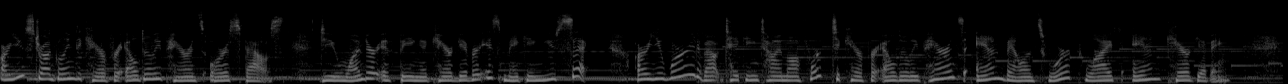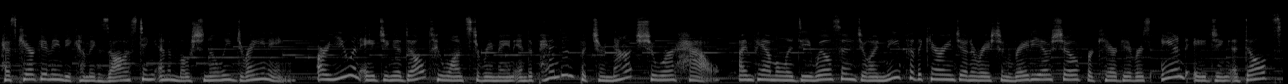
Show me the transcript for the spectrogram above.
Are you struggling to care for elderly parents or a spouse? Do you wonder if being a caregiver is making you sick? Are you worried about taking time off work to care for elderly parents and balance work, life, and caregiving? Has caregiving become exhausting and emotionally draining? Are you an aging adult who wants to remain independent but you're not sure how? I'm Pamela D. Wilson. Join me for the Caring Generation radio show for caregivers and aging adults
